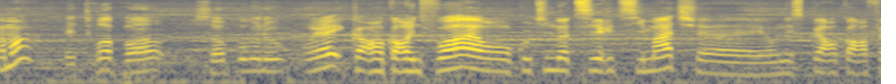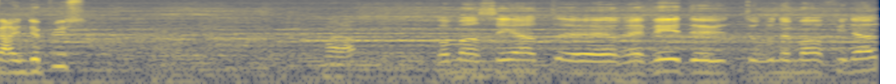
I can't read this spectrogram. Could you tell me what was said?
Comment? Les trois points sont pour nous. Oui, encore une fois, on continue notre série de 6 matchs euh, et on espère encore en faire une de plus. Voilà. Commencer à rêver de tournement final.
